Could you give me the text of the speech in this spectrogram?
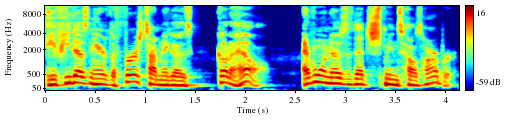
if he doesn't hear it the first time, and he goes, go to hell. Everyone knows that that just means Hell's Harbor.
